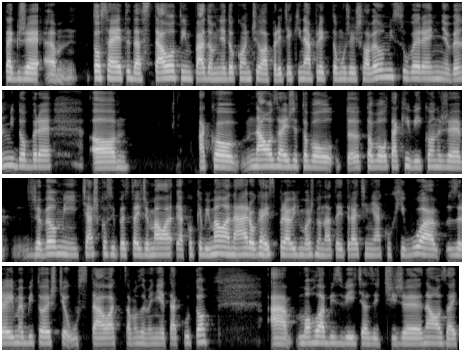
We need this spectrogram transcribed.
Takže um, to sa jej teda stalo, tým pádom nedokončila preteky, napriek tomu, že išla veľmi suverénne, veľmi dobre. Um, ako naozaj, že to bol, to, to bol taký výkon, že, že veľmi ťažko si predstaviť, že mala, ako keby mala nárok aj spraviť možno na tej trati nejakú chybu a zrejme by to ešte ustála, samozrejme nie takúto a mohla by zvíťaziť. Čiže naozaj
